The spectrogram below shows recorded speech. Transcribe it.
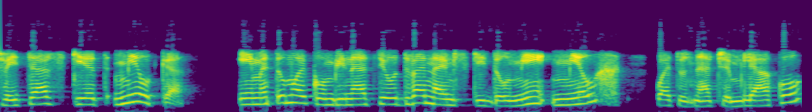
швейцарският Милка. Името му е комбинация от две немски думи Милх, което значи мляко,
